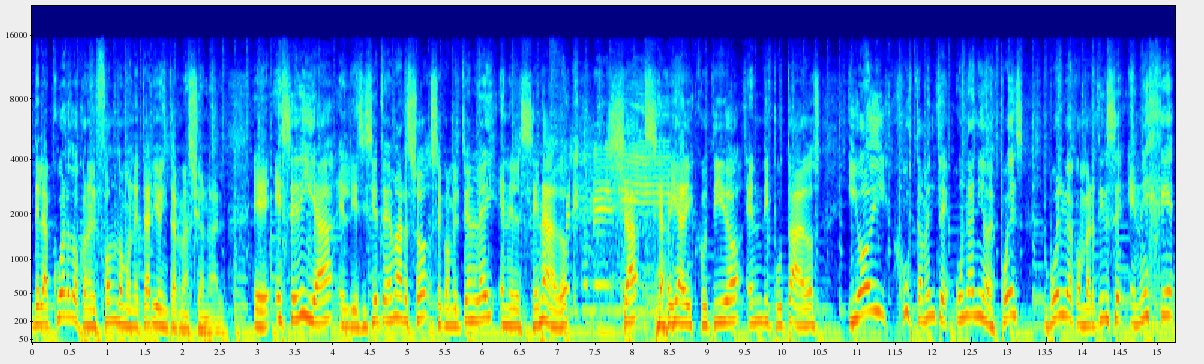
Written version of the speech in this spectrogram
del acuerdo con el Fondo Monetario Internacional. Eh, ese día, el 17 de marzo, se convirtió en ley en el Senado. Ya se había discutido en diputados y hoy, justamente un año después, vuelve a convertirse en eje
